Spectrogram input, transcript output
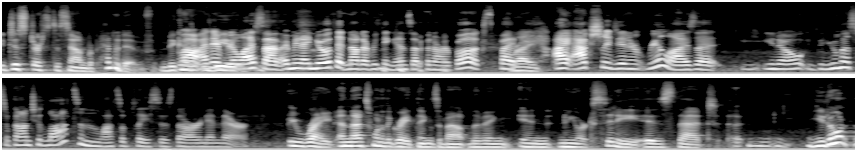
it just starts to sound repetitive. Because wow, I didn't be, realize that. I mean, I know that not everything ends up in our books, but right. I actually didn't realize that. You know, you must have gone to lots and lots of places that aren't in there. Right, and that's one of the great things about living in New York City is that uh, you don't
